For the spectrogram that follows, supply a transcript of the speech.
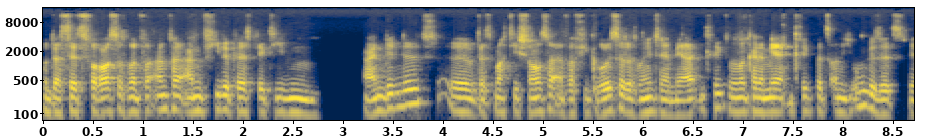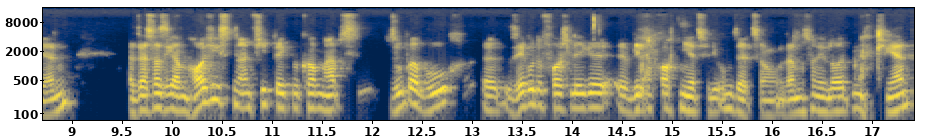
Und das setzt voraus, dass man von Anfang an viele Perspektiven einbindet. Äh, das macht die Chance einfach viel größer, dass man hinterher Mehrheiten kriegt. Und wenn man keine Mehrheiten kriegt, wird es auch nicht umgesetzt werden. Also das, was ich am häufigsten an Feedback bekommen habe, super Buch, äh, sehr gute Vorschläge. Äh, wie lange braucht man jetzt für die Umsetzung? Und dann muss man den Leuten erklären,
